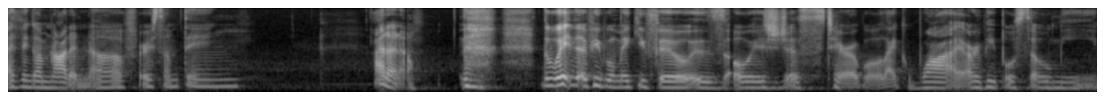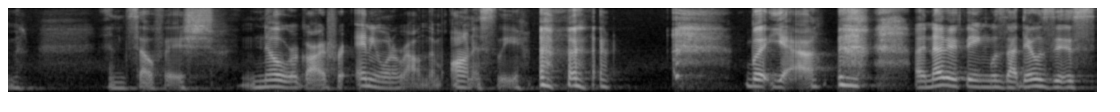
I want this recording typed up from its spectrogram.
I think I'm not enough or something. I don't know. the way that people make you feel is always just terrible. Like, why are people so mean and selfish? No regard for anyone around them, honestly. but yeah, another thing was that there was this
